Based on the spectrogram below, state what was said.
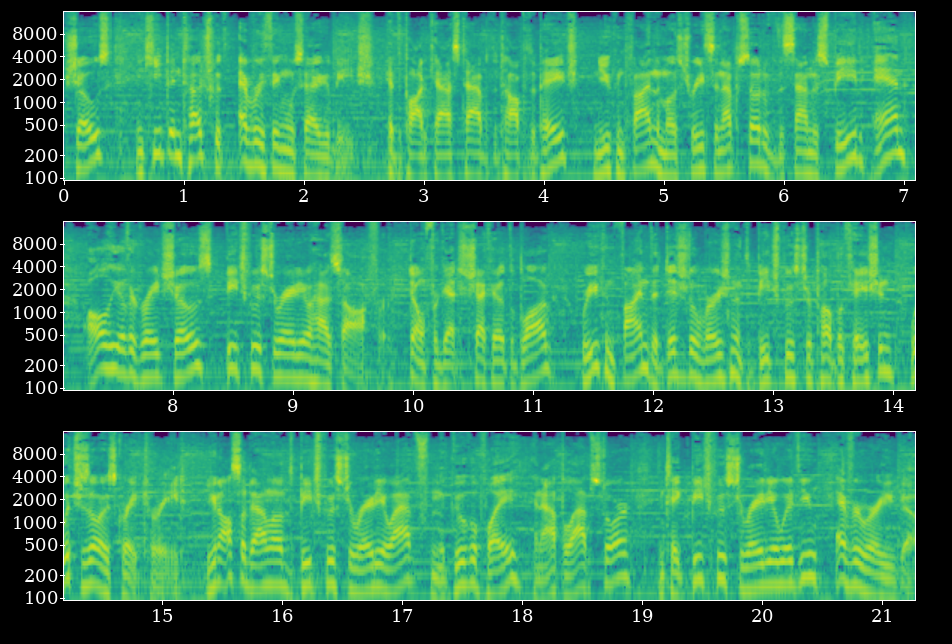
shows, and keep in touch with everything Wasaga Beach. Hit the podcast tab at the top of the page, and you can find the most recent episode of The Sound of Speed and all the other great shows Beach Booster Radio has to offer. Don't forget to check out the blog, where you can find the digital version of the Beach Booster publication, which is always great to read. You can also download the Beach Booster Radio app from the Google Play and Apple App Store and take Beach Booster Radio with you everywhere you go.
